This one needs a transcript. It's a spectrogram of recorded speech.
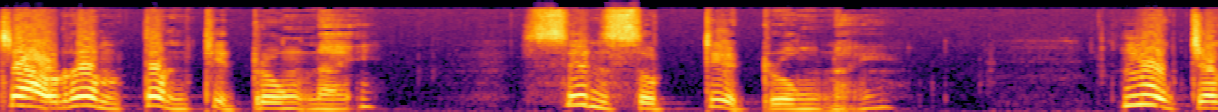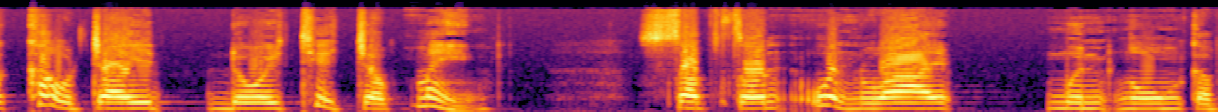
เจ้าเริ่มต้นที่ตรงไหน สิ้นสุดที่ตรงไหน ลูกจะเข้าใจโดยที่จะไม่ สับสนวุ่นวายมึนงงกับ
